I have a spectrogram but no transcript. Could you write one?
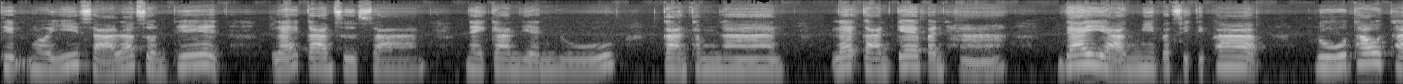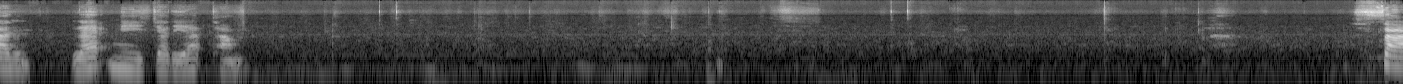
เทคโนโลยีสารสนเทศ และการสื่อสาร ในการเรียนรู้ การทำงาน และการแก้ปัญหา ได้อย่างมีประสิทธิภาพ รู้เท่าทัน และมีจริยธรรมสา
